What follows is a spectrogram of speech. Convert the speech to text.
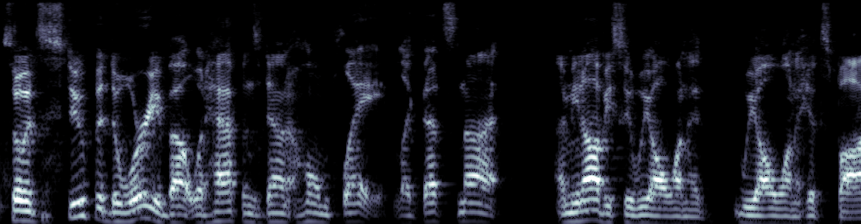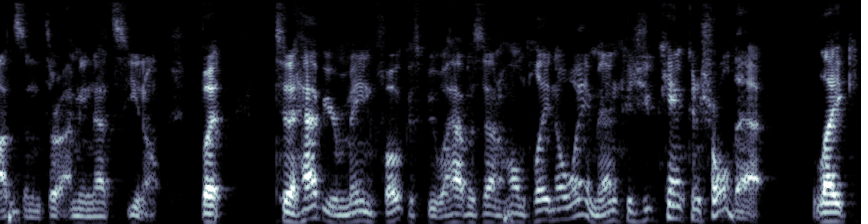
So it's stupid to worry about what happens down at home plate. Like that's not. I mean, obviously we all want to we all want to hit spots and throw. I mean, that's you know. But to have your main focus be what happens down at home plate, no way, man, because you can't control that. Like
